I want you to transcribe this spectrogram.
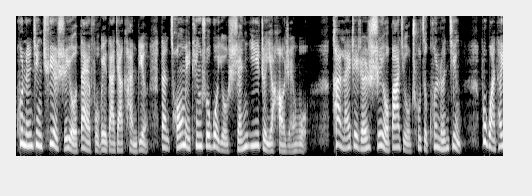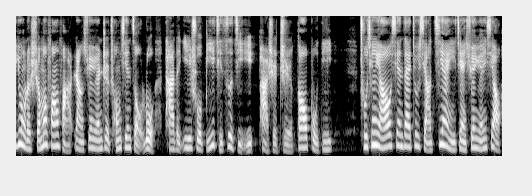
昆仑镜确实有大夫为大家看病，但从没听说过有神医这一号人物。看来这人十有八九出自昆仑镜。不管他用了什么方法让轩辕志重新走路，他的医术比起自己，怕是只高不低。楚清瑶现在就想见一见轩辕笑，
